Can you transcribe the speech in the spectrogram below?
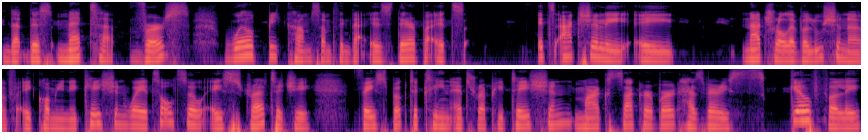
that this metaverse will become something that is there, but it's it's actually a natural evolution of a communication way. It's also a strategy. Facebook to clean its reputation. Mark Zuckerberg has very skillfully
